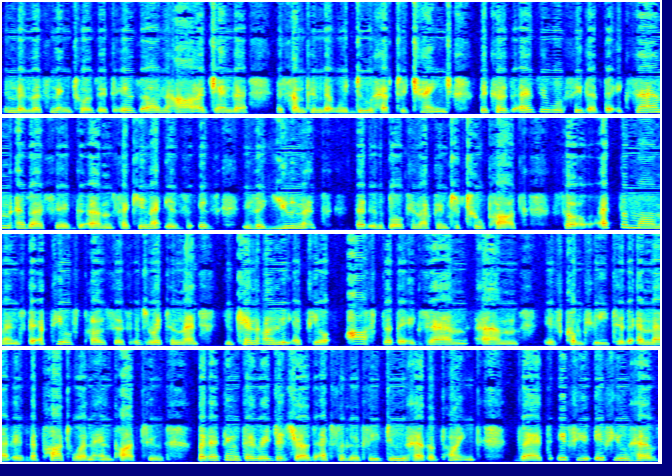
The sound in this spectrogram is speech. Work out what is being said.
in the listening tours. It is on our agenda as something that we do have to change because, as you will see, that the exam, as I said, um, Sakina, is is is a unit that is broken up into two parts. So at the moment, the appeals process is written that you can only appeal after the exam um, is completed, and that is the part one and part two. But I think the registrars absolutely do have a point that if you if you have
